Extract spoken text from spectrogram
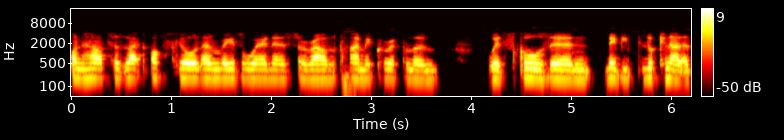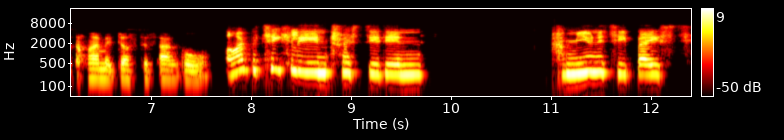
on how to like upskill and raise awareness around climate curriculum with schools and maybe looking at a climate justice angle. I'm particularly interested in community-based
